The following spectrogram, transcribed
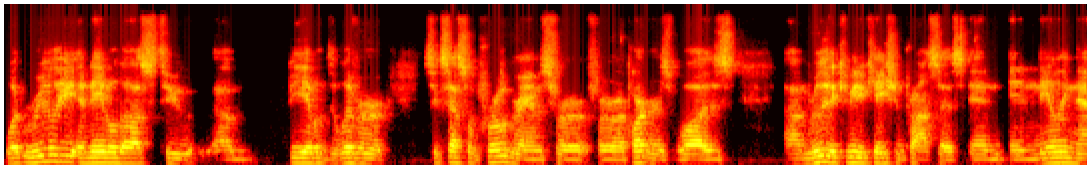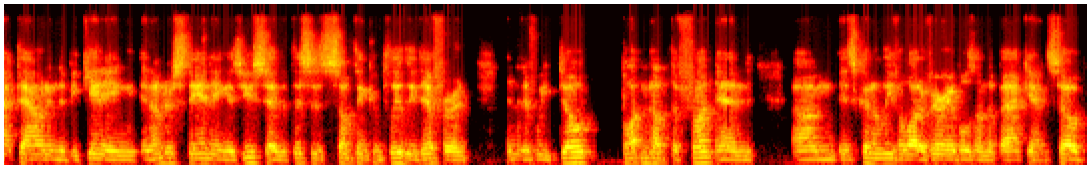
what really enabled us to um, be able to deliver successful programs for for our partners was um, really the communication process and and nailing that down in the beginning and understanding as you said that this is something completely different and that if we don't button up the front end um, it's going to leave a lot of variables on the back end so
